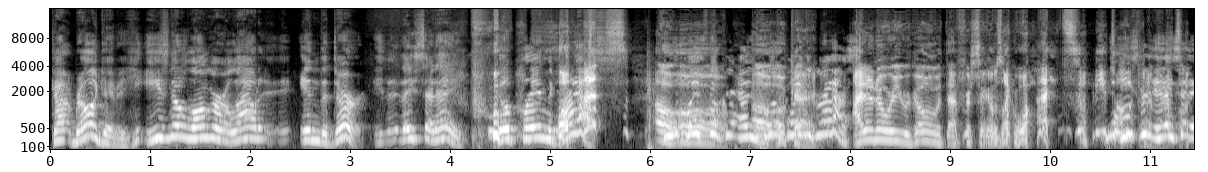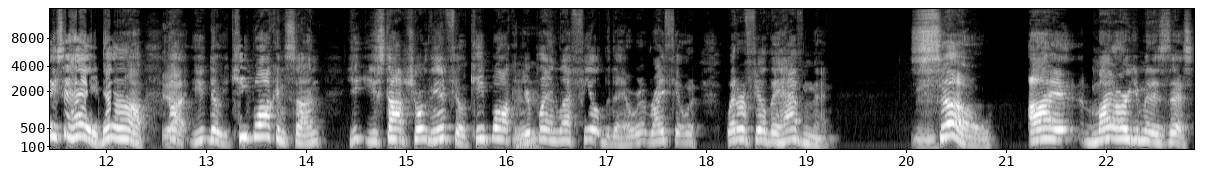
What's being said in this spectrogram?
got relegated. He, he's no longer allowed in the dirt. They said, "Hey, go play in the grass." Oh, oh, oh, the oh, the okay. grass. I don't know where you were going with that for a second. I was like, what? What are you No, talking they about? said, they said, hey, no, no, no, Yeah. uh, you know, you keep walking, son. You, you stop short in the infield. Keep walking. You're Mhm. playing left field today, or right field, whatever field they have him in. Mm. So, I my argument is this:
